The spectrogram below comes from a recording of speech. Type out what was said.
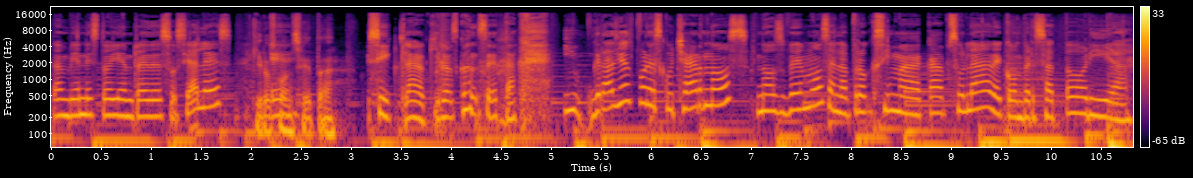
También estoy en redes sociales. Quiros con eh, Z. Sí, claro, Quiros con Z. Y gracias por escucharnos. Nos vemos en la próxima cápsula de conversatoria.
